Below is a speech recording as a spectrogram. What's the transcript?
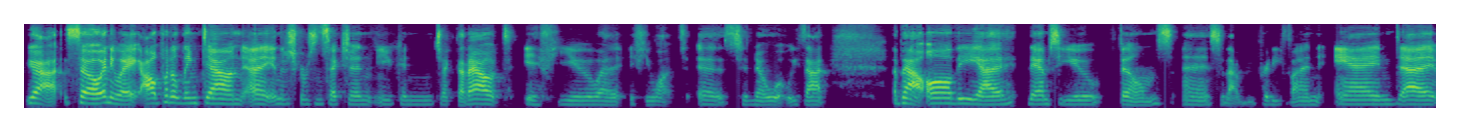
yeah so anyway i'll put a link down uh, in the description section you can check that out if you uh, if you want uh, to know what we thought about all the uh the mcu films uh, so that would be pretty fun and uh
